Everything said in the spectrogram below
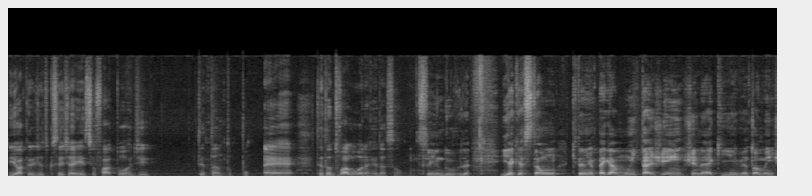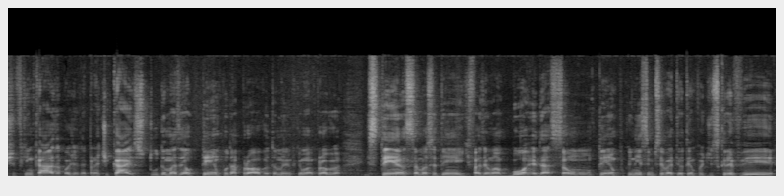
e eu acredito que seja esse o fator de ter tanto, é, ter tanto valor a redação. Sem dúvida. E a questão que também pega muita gente, né, que eventualmente fica em casa, pode até praticar, estuda, mas é o tempo da prova também, porque é uma prova extensa, mas você tem que fazer uma boa redação num tempo que nem sempre você vai ter o tempo de escrever,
